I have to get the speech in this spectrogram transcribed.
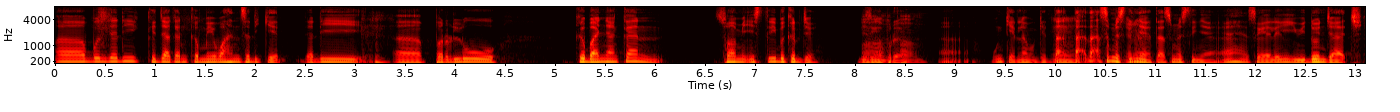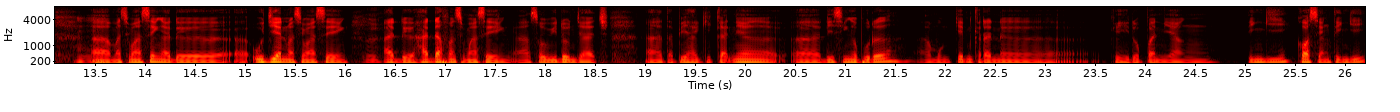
uh, boleh jadi kejarkan kemewahan sedikit. Jadi uh, perlu kebanyakan suami isteri bekerja di Faham, Singapura. faham. Uh, mungkin lah mungkin. Tak Hmm. tak tak semestinya, tak semestinya eh. Sekali lagi we don't judge. Mm-mm. Uh, masing-masing ada uh, ujian masing-masing, Hmm. ada hadaf masing-masing. Uh, so we don't judge. Uh, tapi hakikatnya uh, di Singapura uh, mungkin kerana kehidupan yang tinggi, kos yang tinggi,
